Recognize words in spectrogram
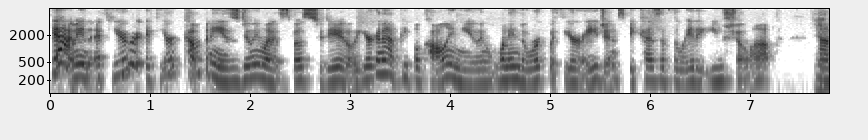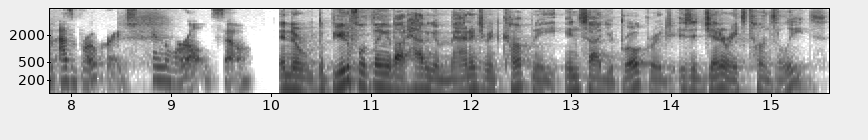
Yeah, I mean, if your if your company is doing what it's supposed to do, you're going to have people calling you and wanting to work with your agents because of the way that you show up um, as a brokerage in the world. So and the, the beautiful thing about having a management company inside your brokerage is it generates tons of leads,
